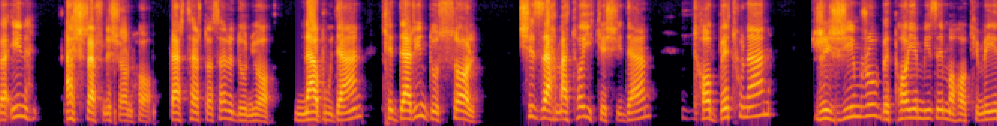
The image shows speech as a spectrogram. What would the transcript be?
و این اشرف نشان ها در سرتاسر دنیا نبودن که در این دو سال چه زحمت هایی کشیدن تا بتونن رژیم رو به پای میز محاکمه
